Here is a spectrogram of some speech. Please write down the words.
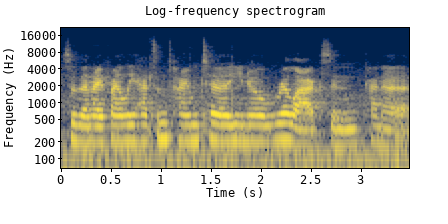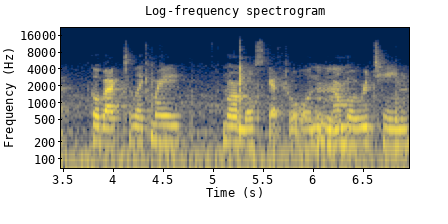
So then I finally had some time to you know relax and kind of go back to like my normal schedule and Mhm. normal routine,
